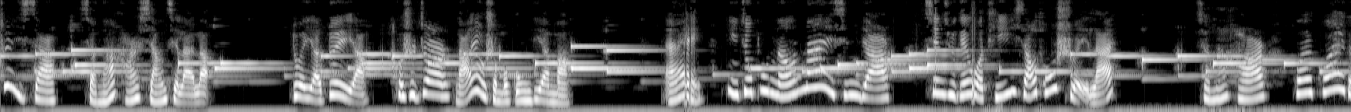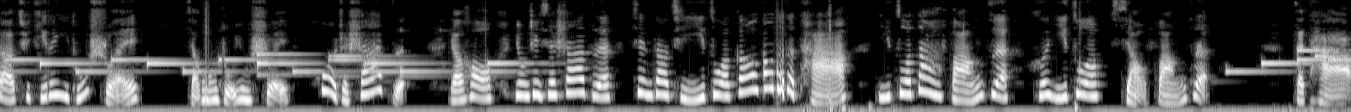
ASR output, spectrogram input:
这下小男孩想起来了：“对呀，对呀，可是这儿哪有什么宫殿嘛？”哎，你就不能耐心点儿，先去给我提一小桶水来。小男孩乖乖地去提了一桶水，小公主用水和着沙子。然后用这些沙子建造起一座高高的塔，一座大房子和一座小房子，在塔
